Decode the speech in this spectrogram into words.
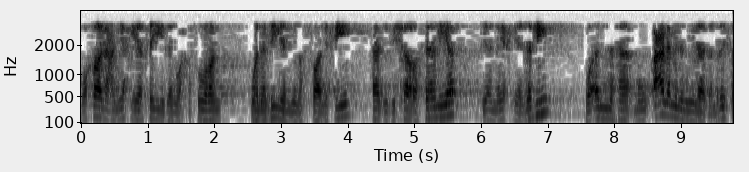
وقال عن يحيى سيدا وحصورا ونبيا من الصالحين. هذه بشارة ثانية بأن يحيى نبي وأنها أعلى من الولادة ليس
